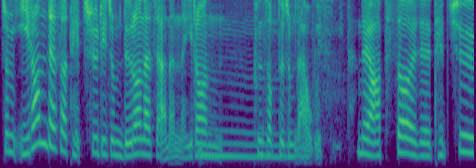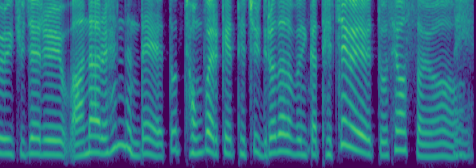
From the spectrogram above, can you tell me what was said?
좀 이런 데서 대출이 좀 늘어나지 않았나 이런 음. 분석도 좀 나오고 있습니다. 네, 앞서 이제 대출 규제를 완화를 했는데 또 정부가 이렇게 대출이 늘어나다 보니까 대책을 또 세웠어요. 네.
